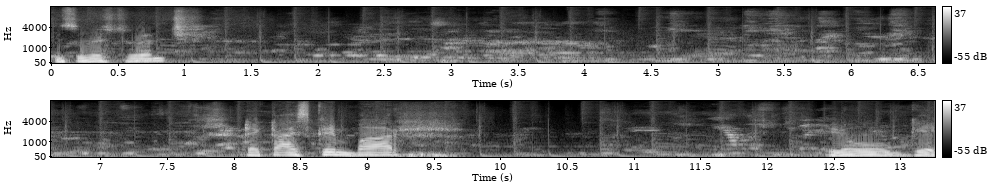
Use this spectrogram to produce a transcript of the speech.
কিছু রেস্টুরেন্ট এটা একটা আইসক্রিম বার ইয়োগে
